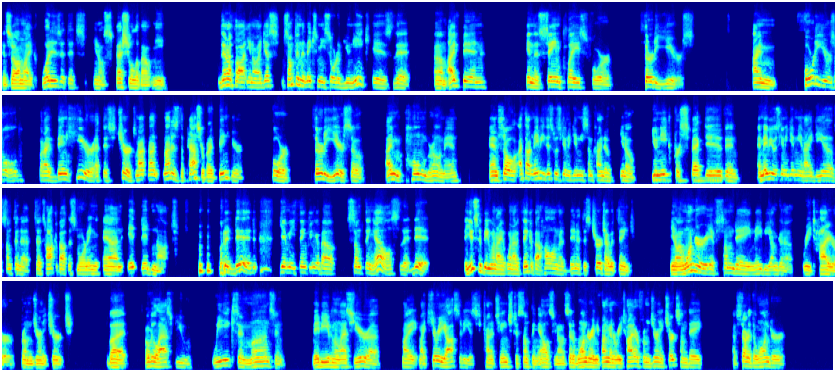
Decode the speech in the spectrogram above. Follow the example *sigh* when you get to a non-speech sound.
and so I'm like, what is it that's, you know, special about me? Then I thought, you know, I guess something that makes me sort of unique is that um, I've been in the same place for 30 years. I'm 40 years old, but I've been here at this church, not not not as the pastor, but I've been here for 30 years. So I'm homegrown, man. And so I thought maybe this was going to give me some kind of, you know, unique perspective and and maybe it was going to give me an idea of something to, to talk about this morning and it did not. *laughs* But it did get me thinking about something else that did. It used to be when i when i would think about how long i've been at this church i would think you know i wonder if someday maybe i'm going to retire from journey church. But over the last few weeks and months and maybe even the last year uh, my my curiosity has kind of changed to something else. You know instead of wondering if i'm going to retire from journey church someday i've started to wonder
